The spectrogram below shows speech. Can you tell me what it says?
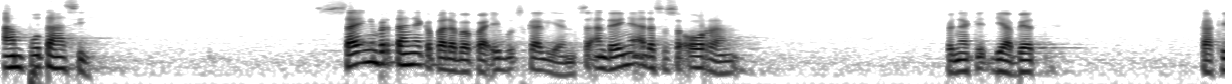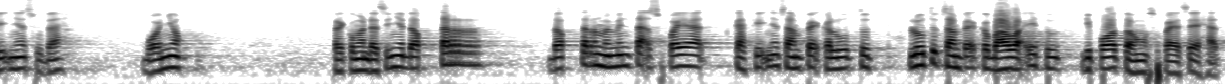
amputasi. Saya ingin bertanya kepada Bapak Ibu sekalian, seandainya ada seseorang penyakit diabetes, kakinya sudah bonyok, rekomendasinya dokter dokter meminta supaya kakinya sampai ke lutut, lutut sampai ke bawah itu dipotong supaya sehat.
